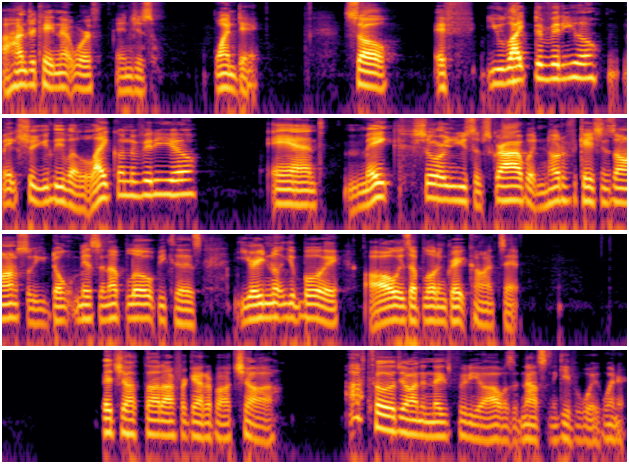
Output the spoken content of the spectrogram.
100k net worth in just one day. So if you like the video, make sure you leave a like on the video and make sure you subscribe with notifications on so you don't miss an upload because you already know your boy always uploading great content. Bet y'all thought I forgot about y'all. I told y'all in the next video I was announcing the giveaway winner.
